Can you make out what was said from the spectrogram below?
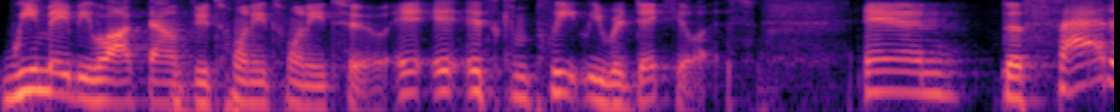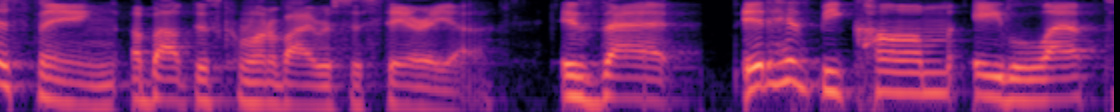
we may be locked down through 2022. It, it, it's completely ridiculous. And the saddest thing about this coronavirus hysteria is that it has become a left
